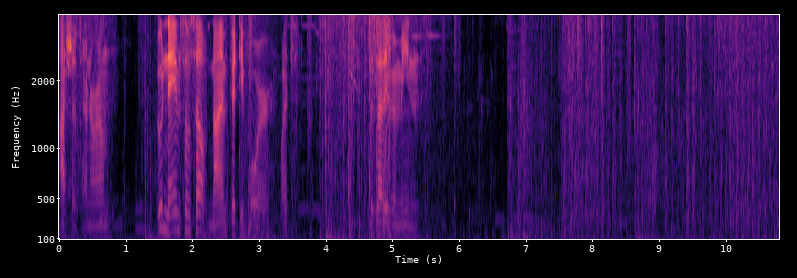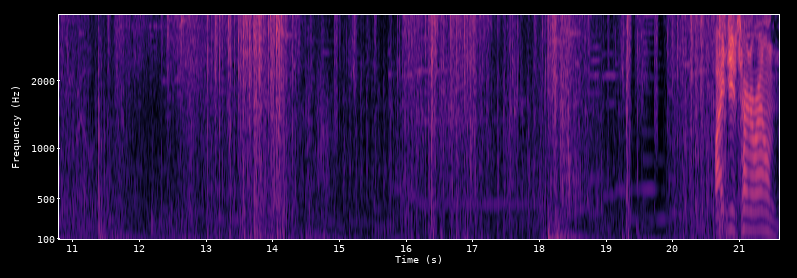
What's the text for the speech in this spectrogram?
I should turn around. Who names himself 954? What? What does that even mean? Why did you turn around?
